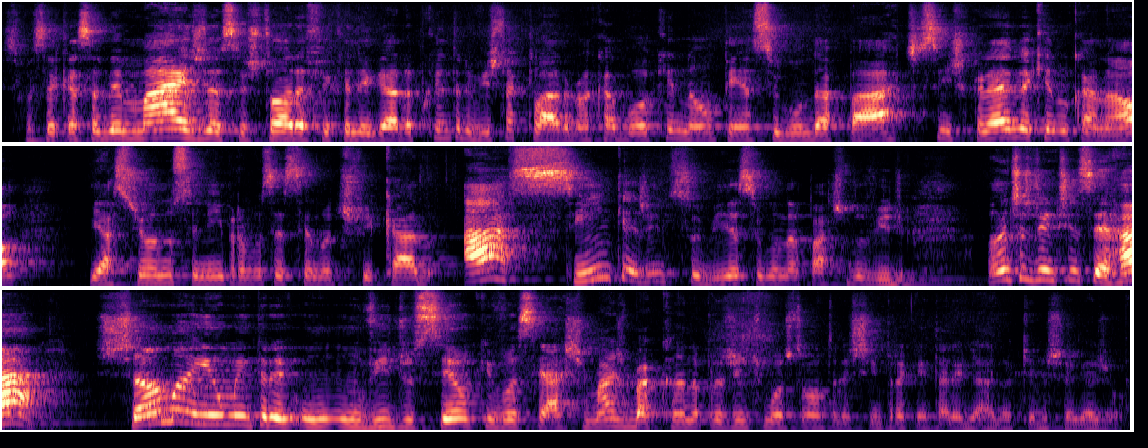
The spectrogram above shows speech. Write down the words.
Se você quer saber mais dessa história, fica ligado porque a entrevista, claro, não acabou aqui não. Tem a segunda parte. Se inscreve aqui no canal e aciona o sininho para você ser notificado assim que a gente subir a segunda parte do vídeo. Antes de a gente encerrar, chama aí uma, um, um, vídeo seu que você acha mais bacana para a gente mostrar um trechinho para quem tá ligado aqui no Chega Junto.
